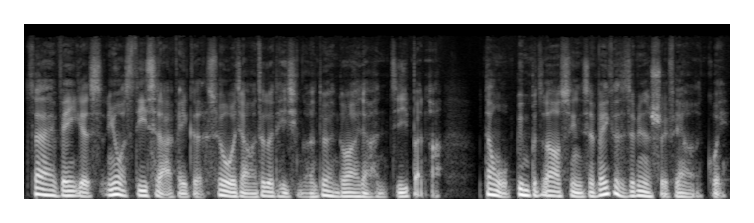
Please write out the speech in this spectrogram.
在 Vegas，因为我是第一次来 Vegas，所以我讲的这个提醒可能对很多人来讲很基本啊。但我并不知道事情是，Vegas 这边的水非常的贵。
